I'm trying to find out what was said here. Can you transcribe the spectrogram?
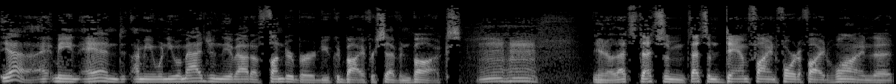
yeah. I mean, and I mean, when you imagine the amount of Thunderbird you could buy for seven bucks, mm-hmm. You know that's that's some that's some damn fine fortified wine that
